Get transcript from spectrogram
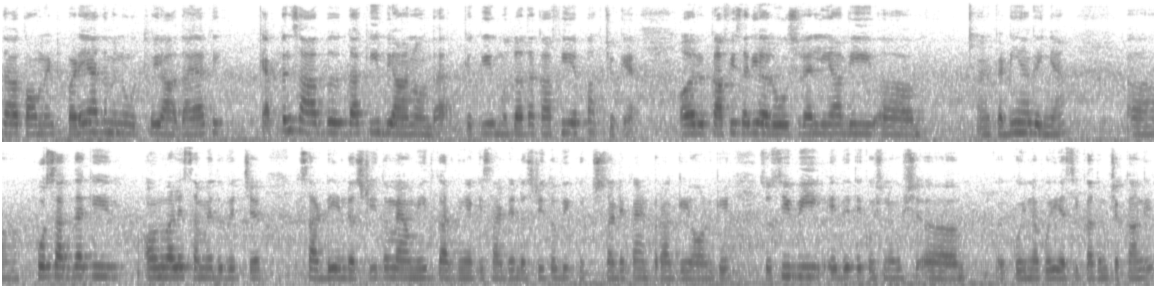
ਦਾ ਕਮੈਂਟ ਪੜਿਆ ਤਾਂ ਮੈਨੂੰ ਉੱਥੋਂ ਯਾਦ ਆਇਆ ਕਿ ਕੈਪਟਨ ਸਾਹਿਬ ਦਾ ਕੀ ਬਿਆਨ ਆਉਂਦਾ ਕਿਉਂਕਿ ਮੁੱਦਾ ਤਾਂ ਕਾਫੀ ਇਹ ਭੱਜ ਚੁੱਕਿਆ ਔਰ ਕਾਫੀ ਸਾਰੀਆਂ ਰੋਸ ਰੈਲੀਆਂ ਵੀ ਕੱਢੀਆਂ ਗਈਆਂ। ਹੋ ਸਕਦਾ ਕਿ ਆਉਣ ਵਾਲੇ ਸਮੇਂ ਦੇ ਵਿੱਚ ਸਾਡੀ ਇੰਡਸਟਰੀ ਤੋਂ ਮੈਂ ਉਮੀਦ ਕਰਦੀ ਹਾਂ ਕਿ ਸਾਡੇ ਇੰਡਸਟਰੀ ਤੋਂ ਵੀ ਕੁਝ ਸਾਡੇ ਭੈਣ ਭਰਾ ਅੱਗੇ ਆਉਣਗੇ। ਸੋ ਅਸੀਂ ਵੀ ਇਹਦੇ ਤੇ ਕੁਝ ਨਾ ਕੁਝ ਕੋਈ ਨਾ ਕੋਈ ਅਸੀਂ ਕਦਮ ਚੱਕਾਂਗੇ।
